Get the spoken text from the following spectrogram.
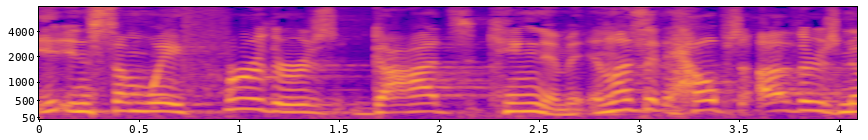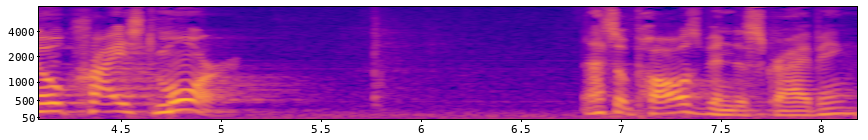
it in some way furthers God's kingdom, unless it helps others know Christ more. That's what Paul's been describing.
